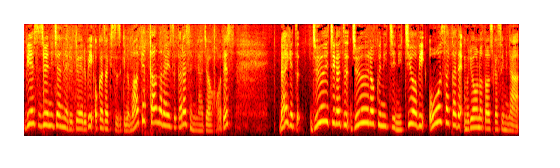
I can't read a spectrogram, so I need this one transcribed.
BS12 チャンネル12岡崎鈴木のマーケットアナライズからセミナー情報です。来月11月16日日曜日大阪で無料の投資家セミナー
